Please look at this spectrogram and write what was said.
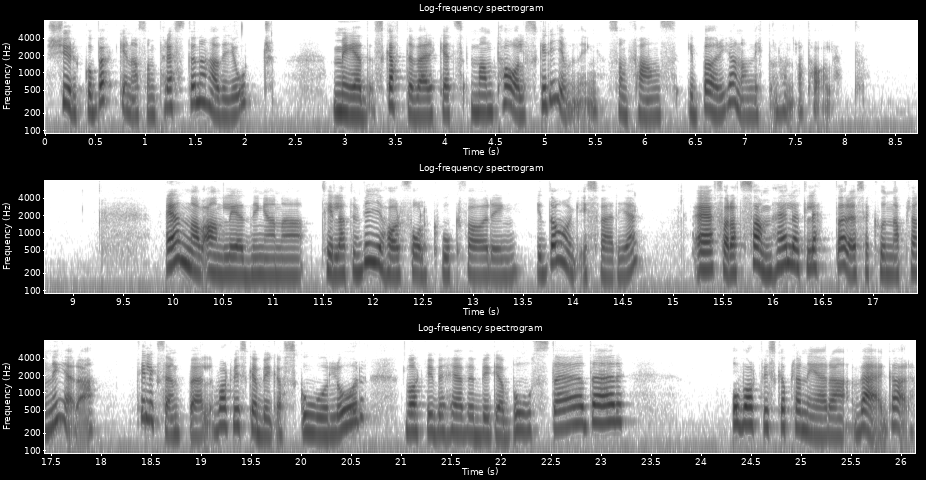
kyrkoböckerna som prästerna hade gjort med Skatteverkets mantalskrivning som fanns i början av 1900-talet. En av anledningarna till att vi har folkbokföring idag i Sverige är för att samhället lättare ska kunna planera till exempel vart vi ska bygga skolor, vart vi behöver bygga bostäder och vart vi ska planera vägar.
